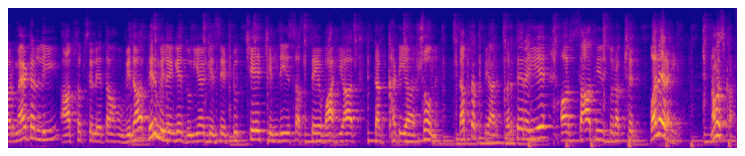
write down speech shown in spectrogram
और मैं टल्ली आप सबसे लेता हूँ विदा। फिर मिलेंगे दुनिया के से टुच्चे, चिंदी, सस्ते वाहियात तक घटिया शो में। तब तक प्यार करते रहिए और साथ ही सुरक्षित बने रहिए। नमस्कार।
